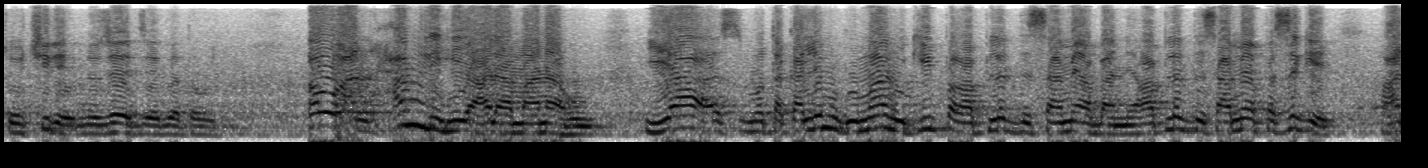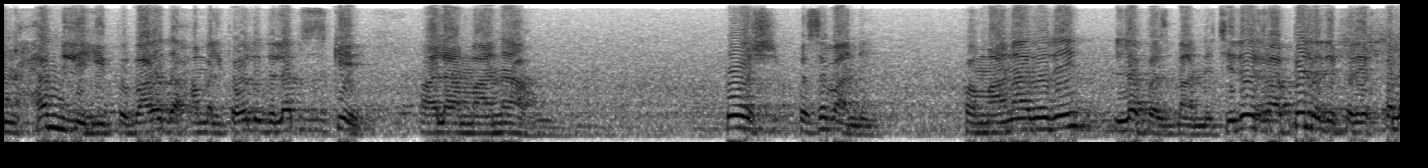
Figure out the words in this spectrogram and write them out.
سوچي دی نو زید زید ته وي او عن حمله على معناه یا متکلم ګمان کوي په غفلت د سامع باندې غفلت د سامع پس کې عن حمله په بار د حمل کولو د لفظ کې على معناه پوش پس باندې په معنا د دې لفظ باندې چې دی غافل دی پر خپل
